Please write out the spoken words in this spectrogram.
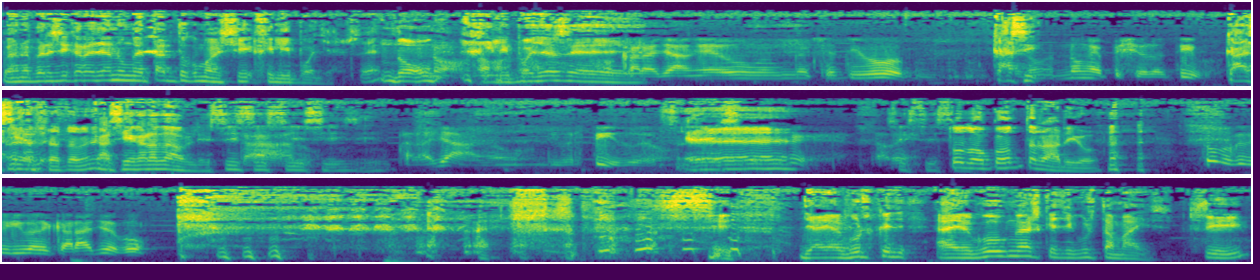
Bueno, pero ese carallán non é tanto como gilipollas, eh? Non, no, no gilipollas no, no, é... No, carallán é un adjetivo casi non, non é pexorativo. Casi, casi agradable, sí, claro, sí, sí, sí, sí. Carallán, non partido. Eh, eh, eh sí, sí, sí. Eh, todo o contrario. Todo que deriva de carallo é bo. sí. E hai algúns que hai algunhas que lle gusta máis. Sí.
